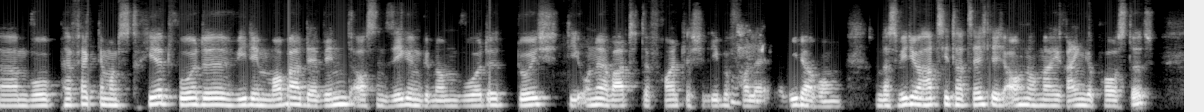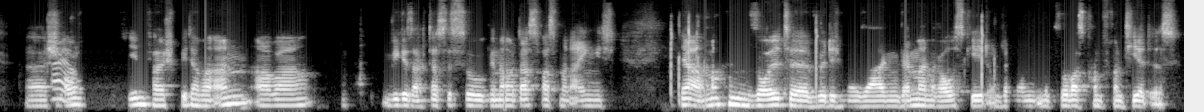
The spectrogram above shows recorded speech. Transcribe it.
ähm, wo perfekt demonstriert wurde, wie dem Mobber der Wind aus den Segeln genommen wurde durch die unerwartete, freundliche, liebevolle Erwiderung. Und das Video hat sie tatsächlich auch nochmal reingepostet. Äh, schaut ah, ja. auf jeden Fall später mal an, aber wie gesagt, das ist so genau das, was man eigentlich ja, machen sollte, würde ich mal sagen, wenn man rausgeht und wenn man mit sowas konfrontiert ist.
